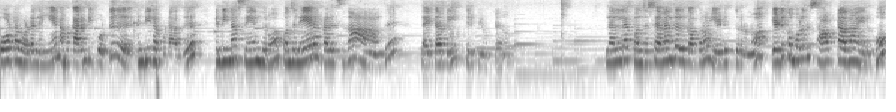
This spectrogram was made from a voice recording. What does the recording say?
போட்ட உடனேயே நம்ம கரண்டி போட்டு கிண்டிடக்கூடாது. கிண்டினா சேர்ந்துரும். கொஞ்சம் நேரம் கழிச்சு தான் வந்து லைட்டாக அப்படி திருப்பி விட்டணும் நல்லா கொஞ்சம் செவந்ததுக்கு அப்புறம் எடுத்துடணும். எடுக்கும் பொழுது சாஃப்டா தான் இருக்கும்.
